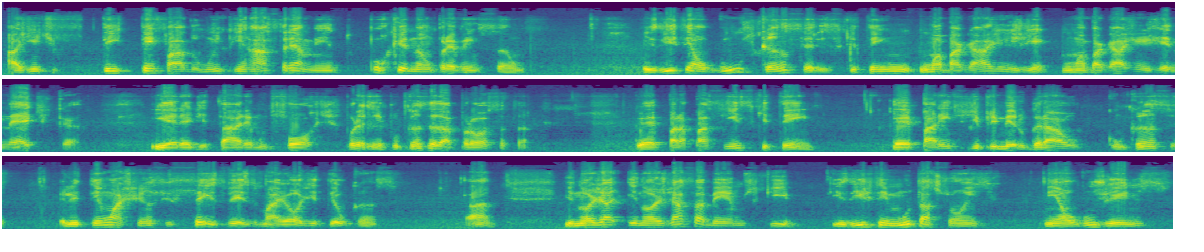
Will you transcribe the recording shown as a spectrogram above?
a gente tem, tem falado muito em rastreamento. Por que não prevenção? Existem alguns cânceres que têm uma bagagem, uma bagagem genética e hereditária muito forte. Por exemplo, o câncer da próstata, é, para pacientes que têm é, parentes de primeiro grau com câncer, ele tem uma chance seis vezes maior de ter o câncer. Tá? E, nós já, e nós já sabemos que existem mutações em alguns genes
